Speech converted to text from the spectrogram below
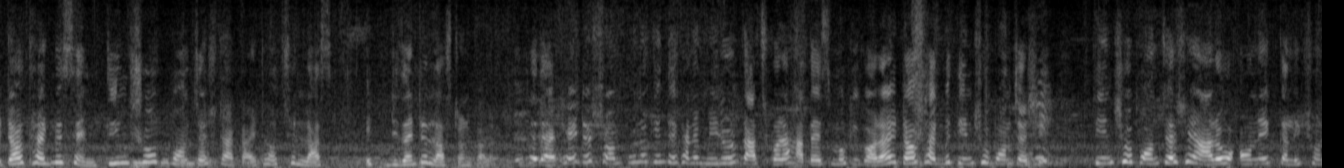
এটাও থাকবে সেম তিনশো পঞ্চাশ টাকা। এটা হচ্ছে লাস্ট ডিজাইনটা লাস্ট অন কালার এটা দেখে এটা সম্পূর্ণ কিন্তু এখানে মিরর কাজ করা হাতে স্মোকি করা এটাও থাকবে তিনশো পঞ্চাশে। তিনশো পঞ্চাশে আরও অনেক কালেকশন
